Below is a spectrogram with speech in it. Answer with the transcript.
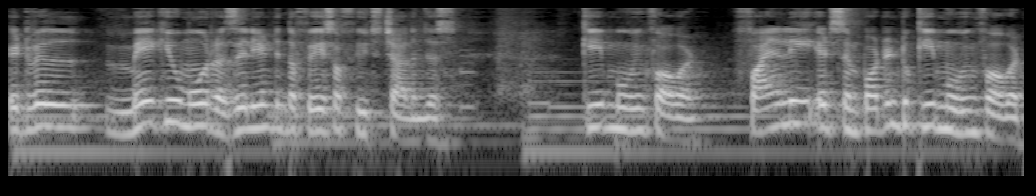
it will make you more resilient in the face of future challenges. Keep moving forward. Finally, it's important to keep moving forward.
